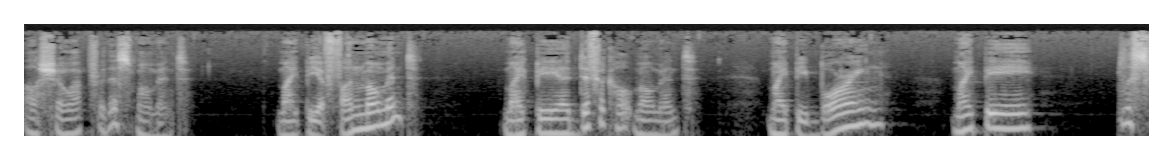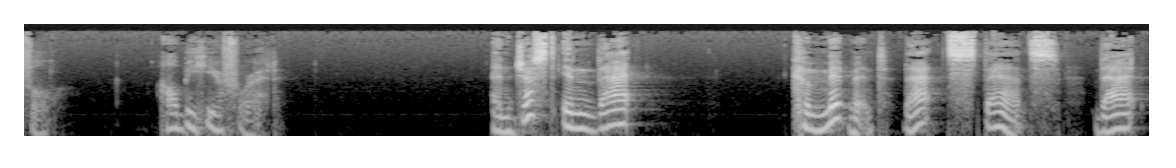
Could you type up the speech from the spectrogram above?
I'll show up for this moment. Might be a fun moment, might be a difficult moment, might be boring, might be blissful. I'll be here for it. And just in that commitment, that stance, that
